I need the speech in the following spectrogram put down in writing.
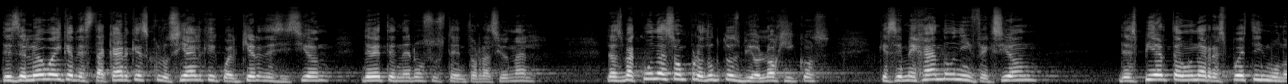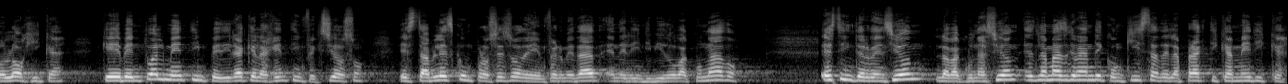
Desde luego hay que destacar que es crucial que cualquier decisión debe tener un sustento racional. Las vacunas son productos biológicos que semejando una infección despiertan una respuesta inmunológica que eventualmente impedirá que el agente infeccioso establezca un proceso de enfermedad en el individuo vacunado. Esta intervención, la vacunación, es la más grande conquista de la práctica médica.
